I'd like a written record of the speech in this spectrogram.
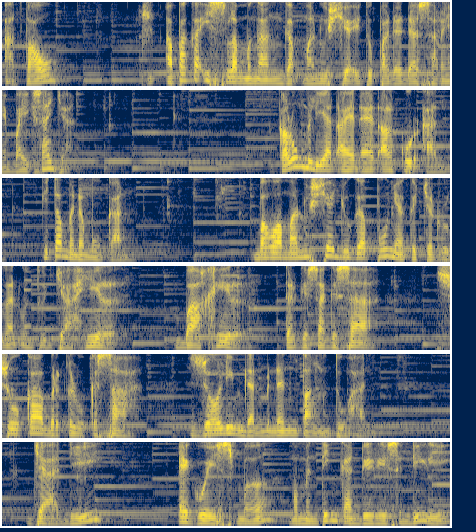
atau apakah Islam menganggap manusia itu pada dasarnya baik saja? Kalau melihat ayat-ayat Al-Quran, kita menemukan bahwa manusia juga punya kecenderungan untuk jahil, bakhil, tergesa-gesa, suka berkeluh kesah, zolim dan menentang Tuhan. Jadi, egoisme mementingkan diri sendiri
